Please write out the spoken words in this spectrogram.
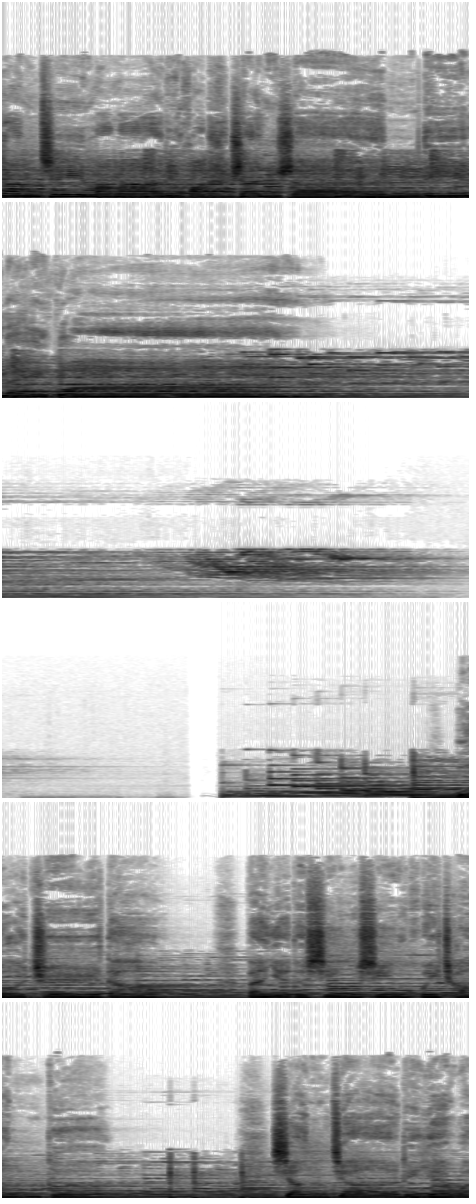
想起妈妈的话，闪闪的泪光。我知道，半夜的星星会唱歌，想家的夜晚。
